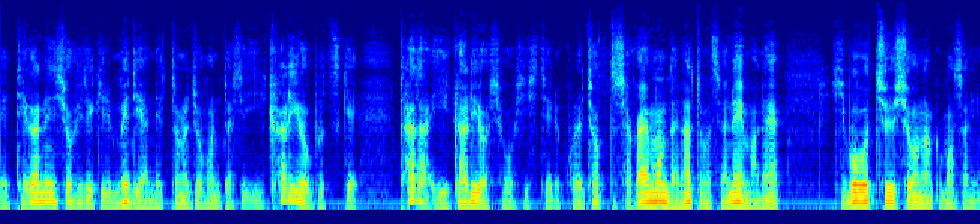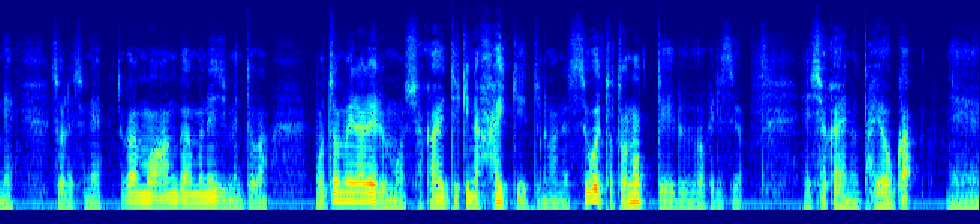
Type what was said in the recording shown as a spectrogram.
え手軽に消費できるメディア、ネットの情報に対して怒りをぶつけ、ただ怒りを消費している。これちょっと社会問題になってますよね、今ね。誹謗中傷なんかまさにね、そうですね。だからもうアンガーマネジメントが求められるもう社会的な背景っていうのがね、すごい整っているわけですよ。え社会の多様化、えー、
